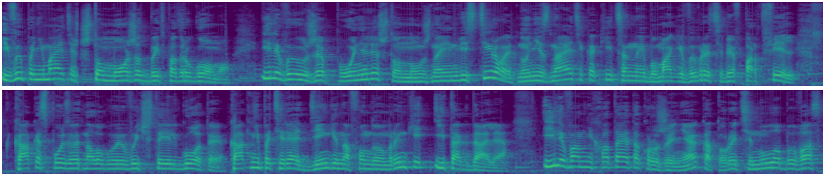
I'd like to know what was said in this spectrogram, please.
и вы понимаете, что может быть по-другому. Или вы уже поняли, что нужно инвестировать, но не знаете, какие ценные бумаги выбрать себе в портфель, как использовать налоговые вычеты и льготы, как не потерять деньги на фондовом рынке и так далее. Или вам не хватает окружения, которое тянуло бы вас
